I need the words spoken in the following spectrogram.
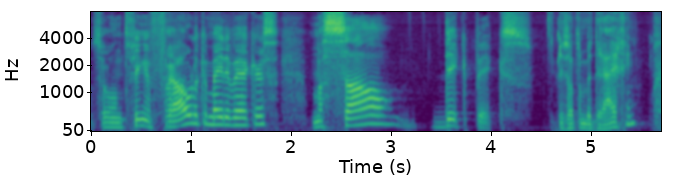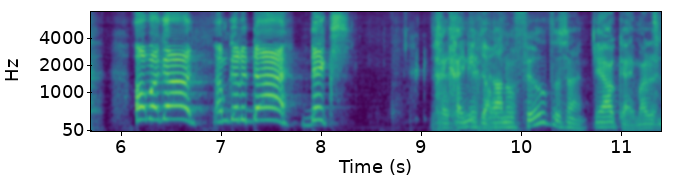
zo ontvingen vrouwelijke medewerkers massaal dickpics. Is dat een bedreiging? Oh my god, I'm gonna die. Dicks. Ga, ga je niet dood? hoeveel te zijn. Ja, oké, okay, maar,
